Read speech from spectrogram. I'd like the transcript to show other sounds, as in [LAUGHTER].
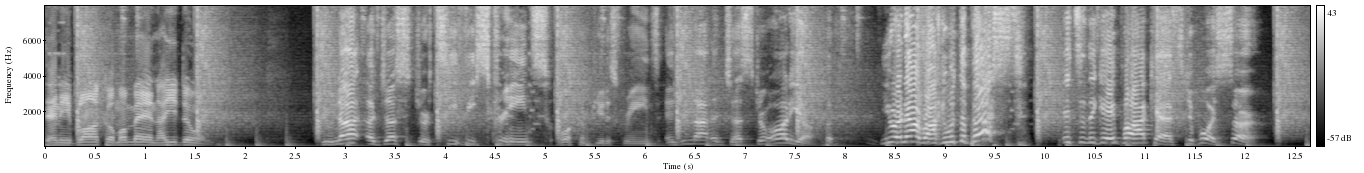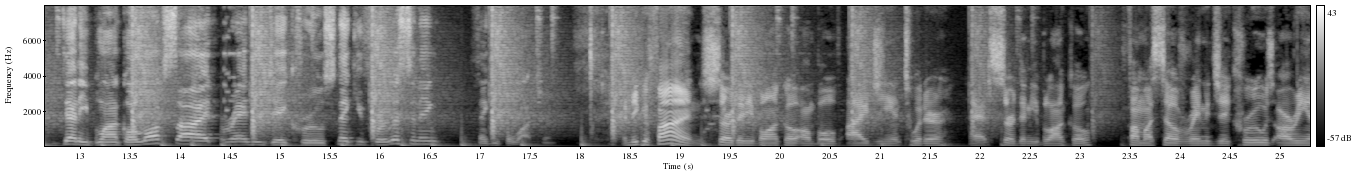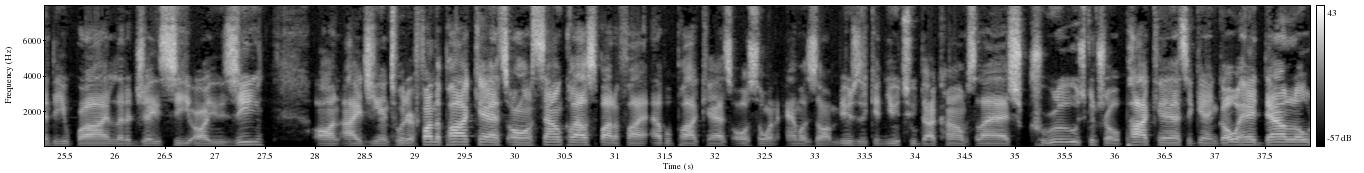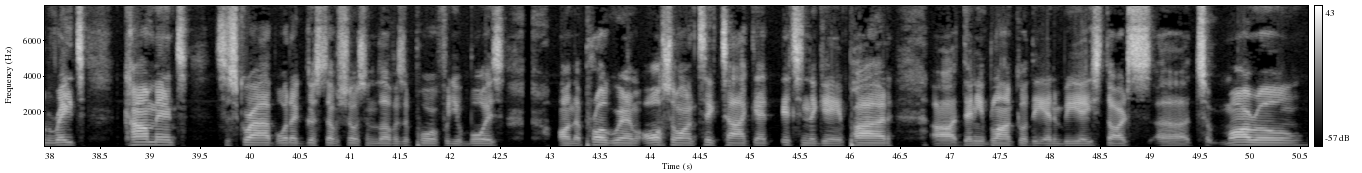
Denny Blanco, my man, how you doing? Do not adjust your TV screens or computer screens, and do not adjust your audio. You are now rocking with the best. It's in the game podcast. Your boy, Sir Denny Blanco, alongside Randy J. Cruz. Thank you for listening. Thank you for watching. And you can find Sir Denny Blanco on both IG and Twitter at Sir Denny Blanco. Find myself, Randy J. Cruz, R E N D Y, letter J C R U Z on IG and Twitter. Find the podcast on SoundCloud, Spotify, Apple Podcasts, also on Amazon Music and YouTube.com slash Cruz Control Podcast. Again, go ahead, download, rate, comment, subscribe, all that good stuff. Show some love and support for your boys on the program. Also on TikTok at It's in the Game Pod. Uh, Denny Blanco, the NBA starts uh, tomorrow.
